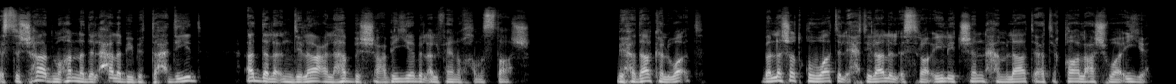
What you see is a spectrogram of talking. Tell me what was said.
استشهاد مهند الحلبي بالتحديد أدى لاندلاع الهبة الشعبية بال 2015 بهداك الوقت بلشت قوات الاحتلال الإسرائيلي تشن حملات اعتقال عشوائية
